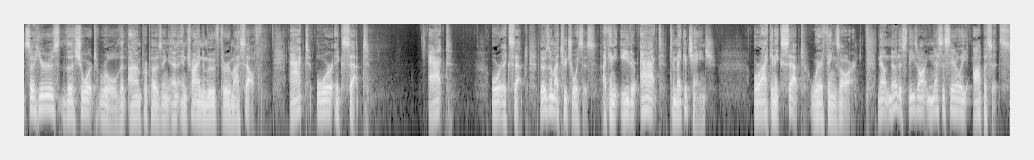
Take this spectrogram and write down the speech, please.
So here's the short rule that I'm proposing and, and trying to move through myself act or accept. Act or accept. Those are my two choices. I can either act to make a change or I can accept where things are. Now, notice these aren't necessarily opposites.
